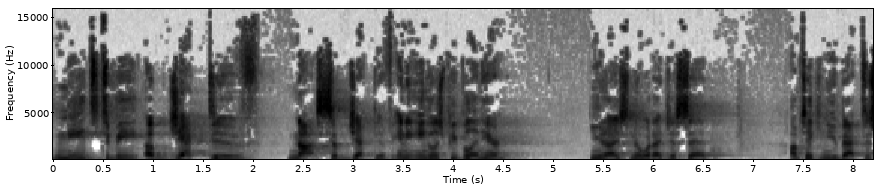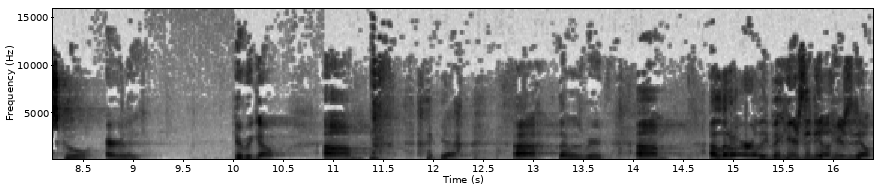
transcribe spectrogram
needs to be objective, not subjective. Any English people in here? You guys know what I just said. I'm taking you back to school early. Here we go. Um, yeah, uh, that was weird. Um, a little early, but here's the deal. Here's the deal.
